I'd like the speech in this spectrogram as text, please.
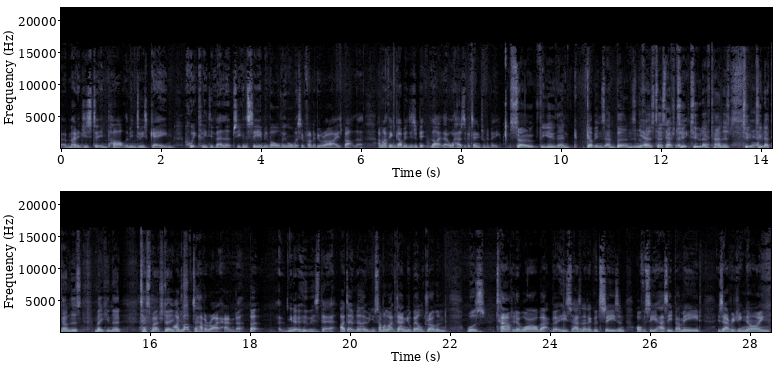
uh, manages to impart them into his game, quickly develops. You can see him evolving almost in front of your eyes, Buttler. And I think Gubbins is a bit like that, or has the potential to be. So for you then, Gubbins and Burns in the Yeah, first Test match, two, two left-handers, two Yeah. two left-handers making their Test match debut. I'd love to have a right hander, but you know, who is there? I don't know, Someone like Daniel Bell Drummond was touted a while back, but he hasn't had a good season. Obviously, Haseeb Hameed is averaging nine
